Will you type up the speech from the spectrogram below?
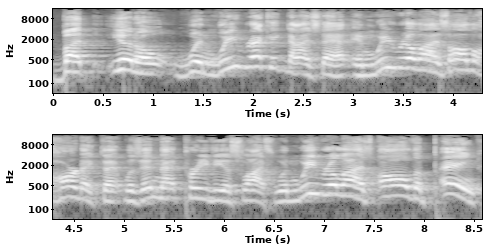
But, you know, when we recognize that and we realize all the heartache that was in that previous life, when we realize all the pain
